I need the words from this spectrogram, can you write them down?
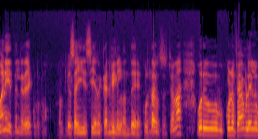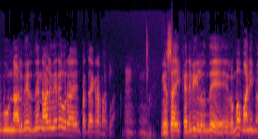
மானியத்தில் நிறைய கொடுக்கணும். விவசாய ஈஸியான கருவிகள் வந்து கொடுத்தாங்க சொன்னா ஒரு குழு ஃபேமிலியில் மூணு நாலு பேர் இருந்தால் நாலு பேரை ஒரு பத்து ஏக்கரா பார்க்கலாம். விவசாய கருவிகள் வந்து ரொம்ப மானியம்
